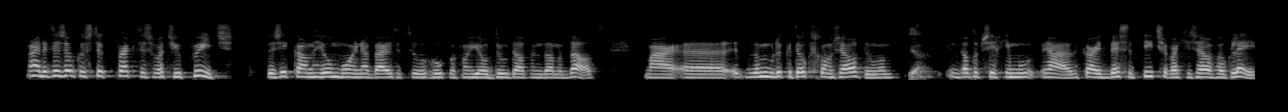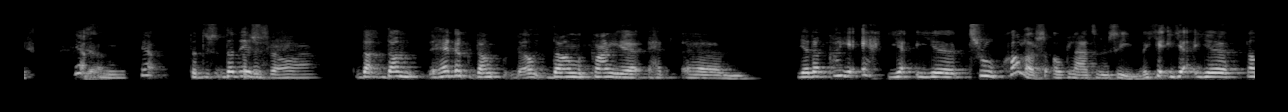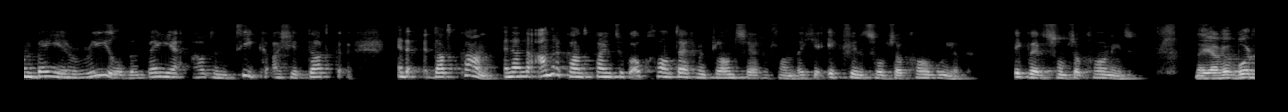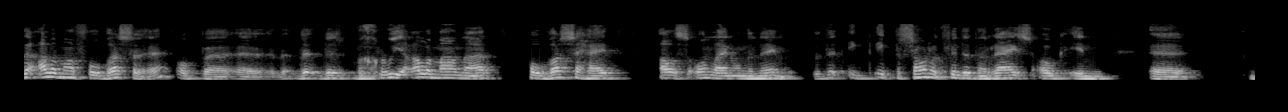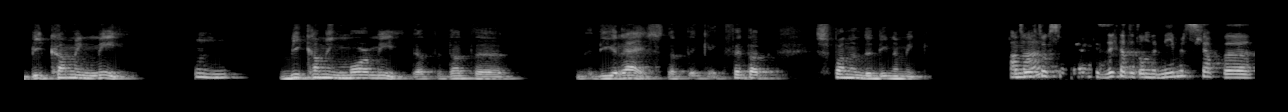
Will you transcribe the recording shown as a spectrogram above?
Maar het is ook een stuk practice what you preach. Dus ik kan heel mooi naar buiten toe roepen van, joh, doe dat en dan en dat. Maar eh, dan moet ik het ook gewoon zelf doen. Want Ja. in dat opzicht, je moet, ja, dan kan je het beste teachen wat je zelf ook leeft. Ja. Ja. Ja, dat is, dat Dat is, is wel... eh, dan, dan, hè, dan- dan, dan, dan kan je het. ehm, ja, dan kan je echt je, true colors ook laten zien. Weet je, je, je, dan ben je real, dan ben je authentiek als je dat. En dat kan. En aan de andere kant kan je natuurlijk ook gewoon tegen een klant zeggen: van, Weet je, ik vind het soms ook gewoon moeilijk. Ik weet het soms ook gewoon niet. Nou ja, we worden allemaal volwassen. Hè? Op, eh, eh, we, we, we groeien allemaal naar volwassenheid als online ondernemer. Ik, ik persoonlijk vind het een reis ook in eh, becoming me. Mhm. Becoming more me. Dat, dat, eh, die reis. Dat, ik, ik vind dat spannende dynamiek. Het Anna? wordt ook zo vaak gezegd dat het ondernemerschap, eh,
